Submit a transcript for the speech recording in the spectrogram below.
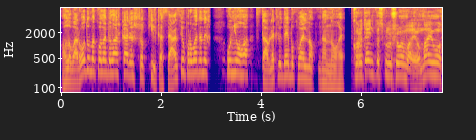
Голова роду Микола Білаш каже, що кілька сеансів, проведених у нього, ставлять людей буквально на ноги. Коротенько скажу, що ми маємо. Маємо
